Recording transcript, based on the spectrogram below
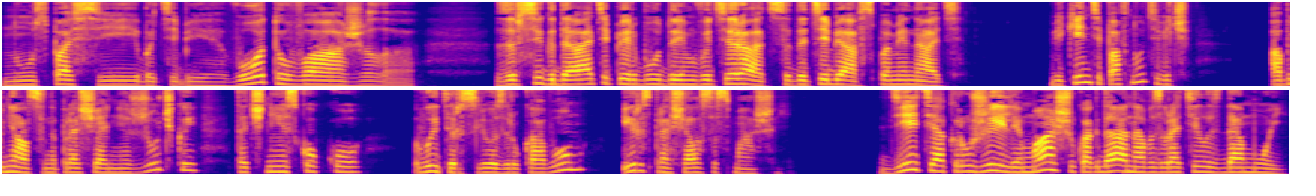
Ну, спасибо тебе, вот уважила. Завсегда теперь буду им вытираться, до тебя вспоминать». Викентий Пафнутьевич обнялся на прощание с жучкой, точнее с Коко, вытер слезы рукавом и распрощался с Машей. Дети окружили Машу, когда она возвратилась домой.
